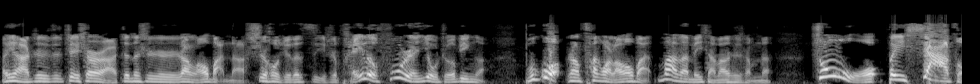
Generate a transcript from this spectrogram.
哎呀，这这这事儿啊，真的是让老板呢事后觉得自己是赔了夫人又折兵啊。不过让餐馆老板万万没想到的是什么呢？中午被吓走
